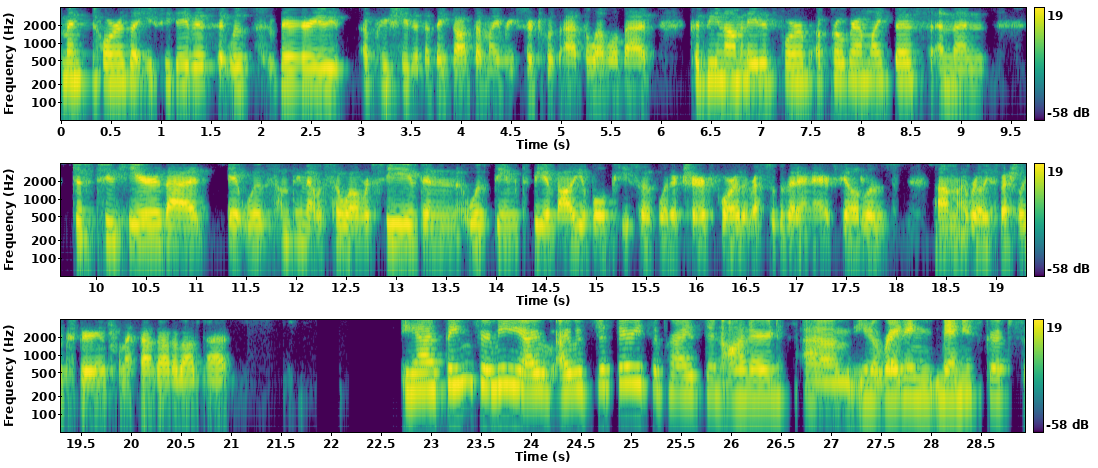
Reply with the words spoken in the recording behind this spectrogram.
mentors at UC Davis, it was very appreciated that they thought that my research was at the level that could be nominated for a program like this. And then just to hear that it was something that was so well received and was deemed to be a valuable piece of literature for the rest of the veterinary field was um, a really special experience when I found out about that. Yeah, same for me. I I was just very surprised and honored. Um, you know, writing manuscripts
